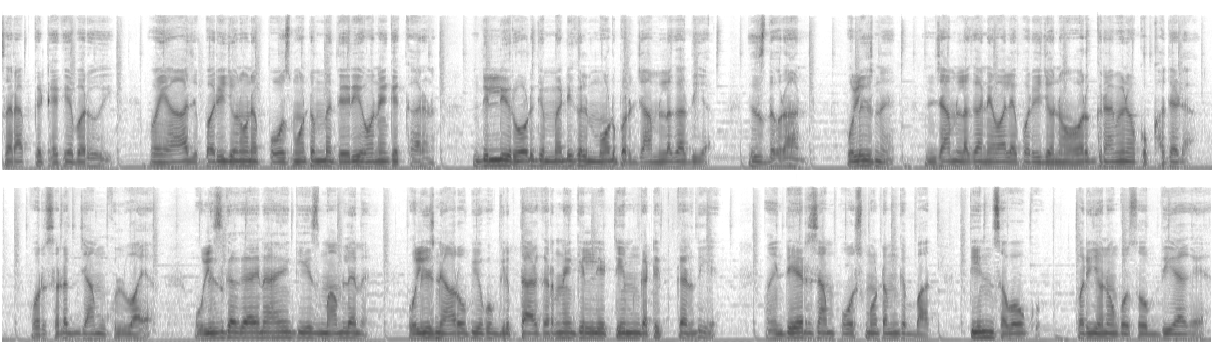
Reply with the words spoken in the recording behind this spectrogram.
शराब के ठेके पर हुई वहीं आज परिजनों ने पोस्टमार्टम में देरी होने के कारण दिल्ली रोड के मेडिकल मोड़ पर जाम लगा दिया इस दौरान पुलिस ने जाम लगाने वाले परिजनों और ग्रामीणों को खदेड़ा और सड़क जाम खुलवाया। पुलिस का कहना है कि इस मामले में पुलिस ने आरोपियों को गिरफ़्तार करने के लिए टीम गठित कर दी है। वहीं देर शाम पोस्टमार्टम के बाद तीन शवों को परिजनों को सौंप दिया गया।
